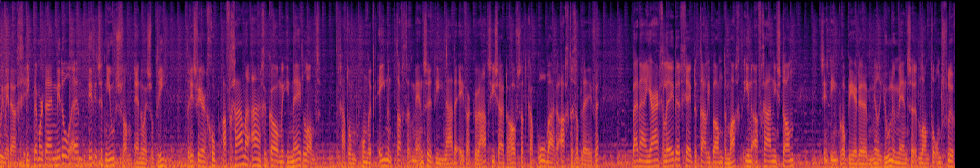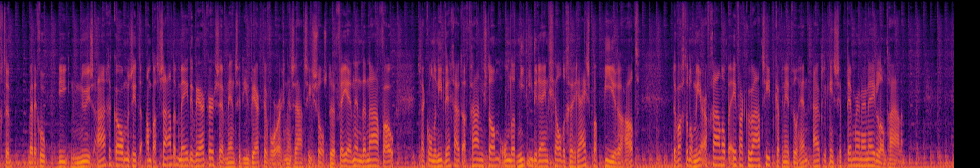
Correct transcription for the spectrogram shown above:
Goedemiddag, ik ben Martijn Middel en dit is het nieuws van NOS op 3. Er is weer een groep Afghanen aangekomen in Nederland. Het gaat om 181 mensen die na de evacuaties uit de hoofdstad Kabul waren achtergebleven. Bijna een jaar geleden greep de Taliban de macht in Afghanistan. Sindsdien probeerden miljoenen mensen het land te ontvluchten. Bij de groep die nu is aangekomen zitten ambassademedewerkers... en mensen die werkten voor organisaties zoals de VN en de NAVO. Zij konden niet weg uit Afghanistan omdat niet iedereen geldige reispapieren had. Er wachten nog meer Afghanen op evacuatie. Het kabinet wil hen uiterlijk in september naar Nederland halen.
